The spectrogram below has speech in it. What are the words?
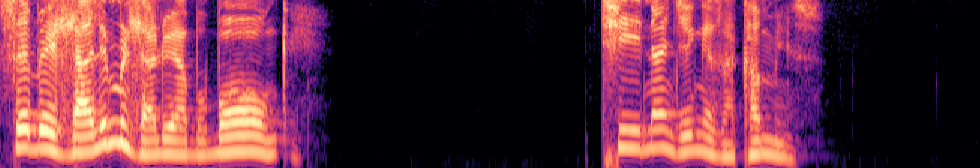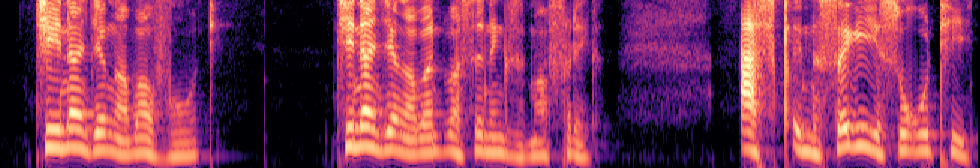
Sebedlala imidlalo yabo bonke. Thina njengezakhamizi thina njengabavoti thina njengabantu baseningizimu Afrika asiqinisekise ukuthi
